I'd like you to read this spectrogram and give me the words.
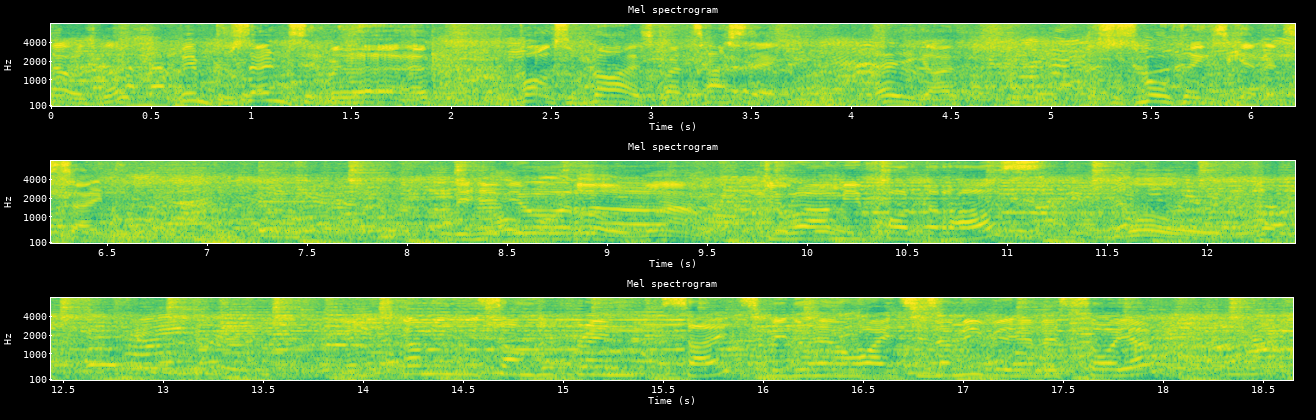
That was nice. Been presented with a, a box of knives. Fantastic. There you go. That's the small things to get entertained. We have your Oh, uh, wow. Kiwami Porterhouse. Whoa. And it's coming with some different sides. We do have a white sesame, we have a soya, we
